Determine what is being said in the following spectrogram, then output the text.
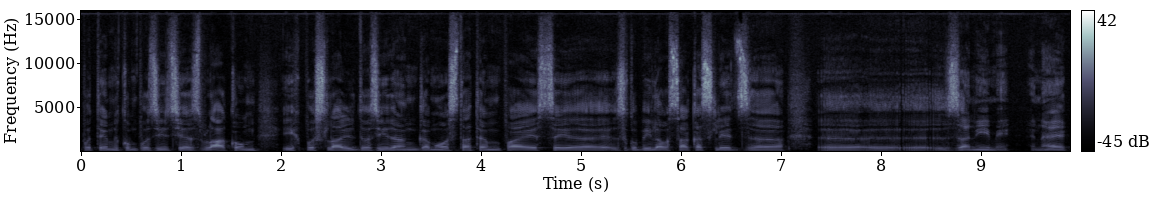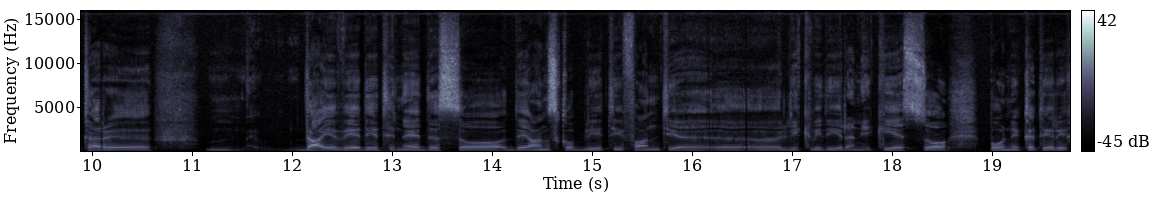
potem kompozicije z vlakom jih poslali do zidanega mosta, tam pa je se je zgubila vsaka sled za, za njimi. Ne, kar m, daje vedeti, ne, da so dejansko bili ti fantje eh, eh, likvidirani. Kje so, po nekaterih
